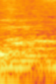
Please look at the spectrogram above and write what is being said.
Let's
